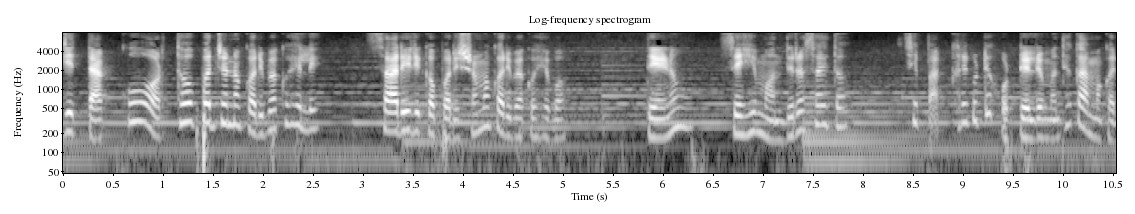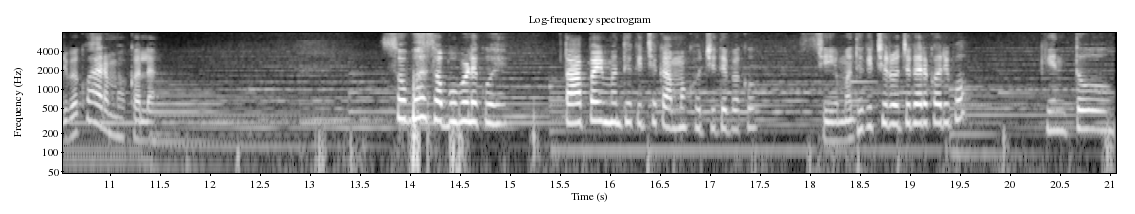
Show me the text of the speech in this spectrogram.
ଯେ ତାକୁ ଅର୍ଥ ଉପାର୍ଜନ କରିବାକୁ ହେଲେ ଶାରୀରିକ ପରିଶ୍ରମ କରିବାକୁ ହେବ। ତେଣୁ ସେହି ମନ୍ଦିର ସହିତ ସେ ପାଖରେ ଗୋଟେ ହୋଟେଲରେ ମଧ୍ୟ କାମ କରିବାକୁ ଆରମ୍ଭ କଲା। ଶୋଭା ସବୁବେଳେ କୁହେ ତା ପାଇଁ ମଧ୍ୟ କିଛି କାମ ଖୋଜି ଦେବାକୁ। ସିଏ ମଧ୍ୟ କିଛି ରୋଜଗାର କରିବ। କିନ୍ତୁ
